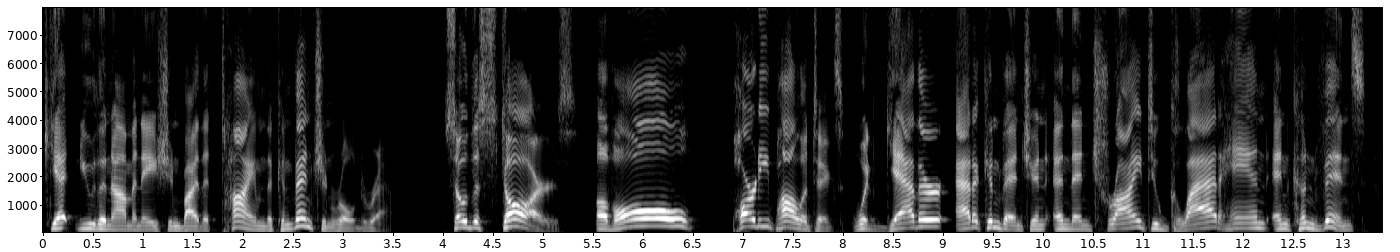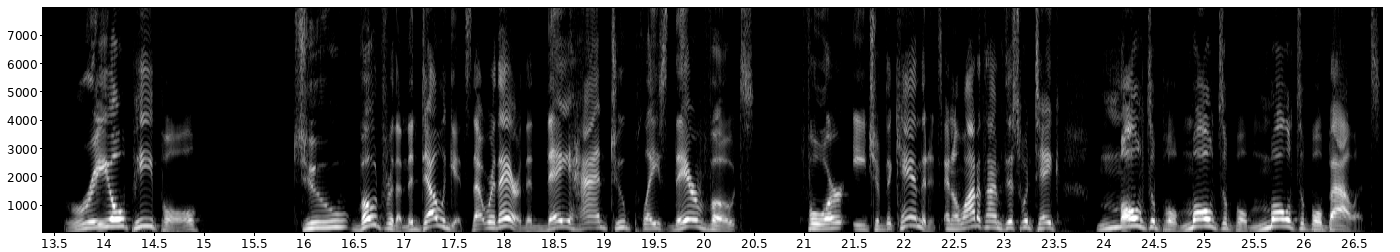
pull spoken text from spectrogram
get you the nomination by the time the convention rolled around. So the stars of all party politics would gather at a convention and then try to glad hand and convince real people to vote for them, the delegates that were there, that they had to place their votes for each of the candidates. And a lot of times this would take multiple, multiple, multiple ballots.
